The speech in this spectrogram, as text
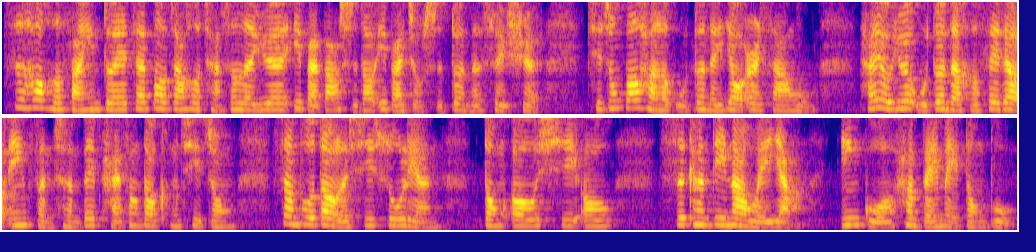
四号核反应堆在爆炸后产生了约一百八十到一百九十吨的碎屑，其中包含了五吨的铀二三五，还有约五吨的核废料因粉尘被排放到空气中，散布到了西苏联、东欧、西欧。斯堪的纳维亚、英国和北美东部。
